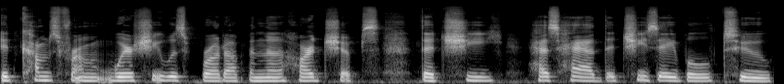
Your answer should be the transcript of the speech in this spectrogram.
it comes from where she was brought up and the hardships that she has had that she's able to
